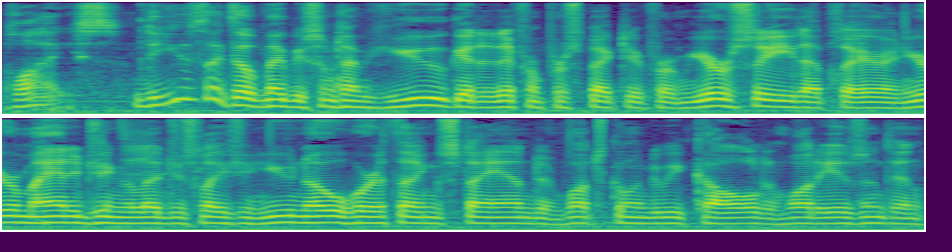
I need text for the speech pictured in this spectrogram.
place. Do you think, though, maybe sometimes you get a different perspective from your seat up there and you're managing the legislation? You know where things stand and what's going to be called and what isn't. And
